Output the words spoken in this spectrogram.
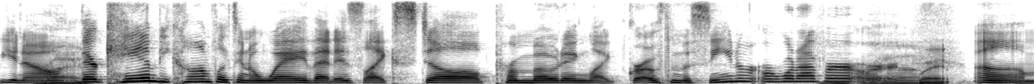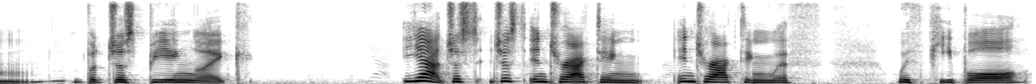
you know Right. there can be conflict in a way that is like still promoting like growth in the scene or, or whatever or Yeah. Right. um but just being like yeah just just interacting interacting with with people.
